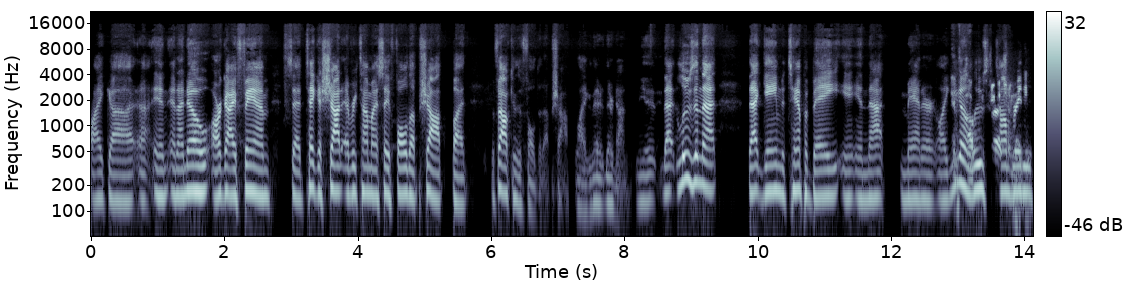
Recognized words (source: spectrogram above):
like, uh, uh, and and I know our guy Fam said take a shot every time I say fold up shop, but the Falcons have folded up shop. Like they're they're done. You, that losing that that game to Tampa Bay in, in that manner, like you're gonna lose Tom Brady.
